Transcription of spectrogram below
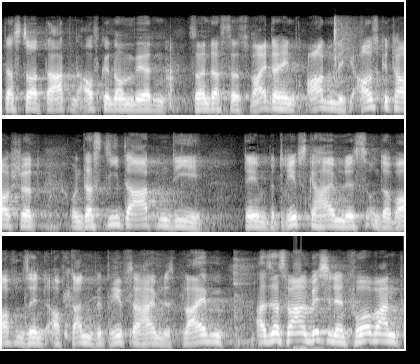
dass dort Daten aufgenommen werden, sondern dass das weiterhin ordentlich ausgetauscht wird und dass die Daten, die dem Betriebsgeheimnis unterworfen sind, auch dann Betriebsgeheimnis bleiben. Also, das war ein bisschen ein Vorwand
